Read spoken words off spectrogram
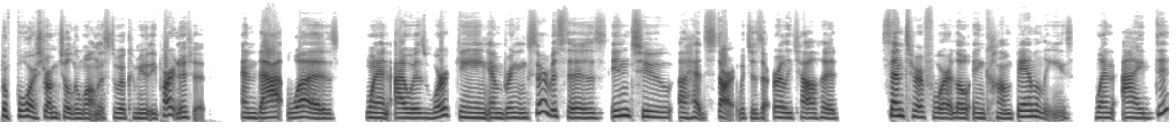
before Strong Children Wellness through a community partnership. And that was when I was working and bringing services into a Head Start, which is an early childhood center for low income families. When I did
